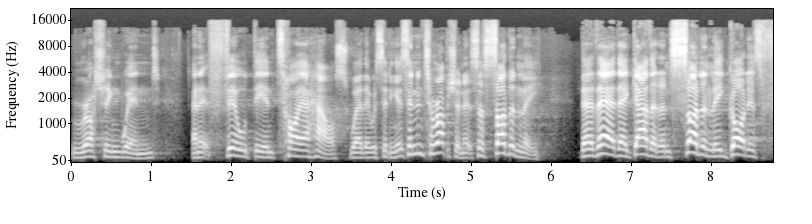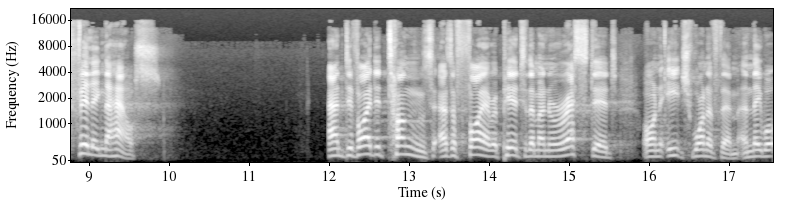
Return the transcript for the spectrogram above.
rushing wind, and it filled the entire house where they were sitting. It's an interruption, it's a suddenly. They're there, they're gathered, and suddenly God is filling the house. And divided tongues as a fire appeared to them and rested on each one of them, and they were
